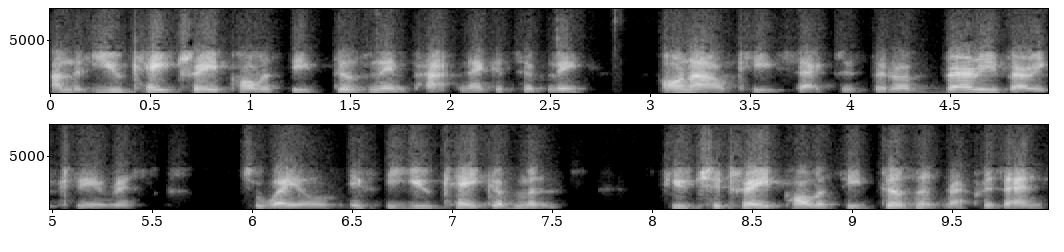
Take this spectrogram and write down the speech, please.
and that UK trade policy doesn't impact negatively on our key sectors. There are very, very clear risks to Wales if the UK government's future trade policy doesn't represent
